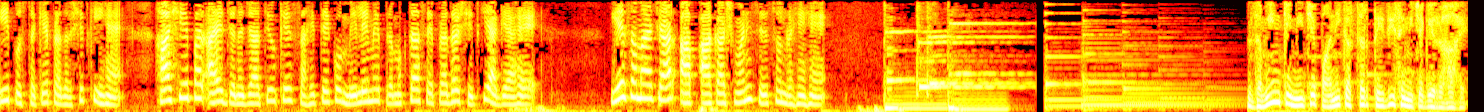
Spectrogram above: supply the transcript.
ई पुस्तकें प्रदर्शित की हैं। हाशिए पर आए जनजातियों के साहित्य को मेले में प्रमुखता से प्रदर्शित किया गया है। ये समाचार आप आकाशवाणी से सुन रहे हैं। ज़मीन के नीचे पानी का स्तर तेज़ी से नीचे गिर रहा है।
